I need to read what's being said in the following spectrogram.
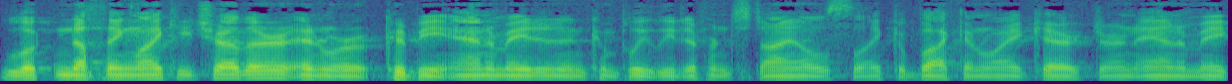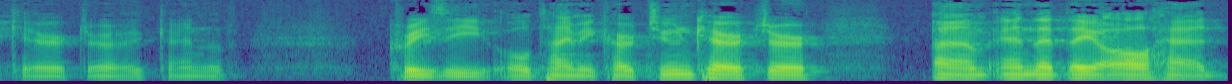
look nothing like each other and were could be animated in completely different styles, like a black and white character, an anime character, a kind of crazy old timey cartoon character, um, and that they all had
